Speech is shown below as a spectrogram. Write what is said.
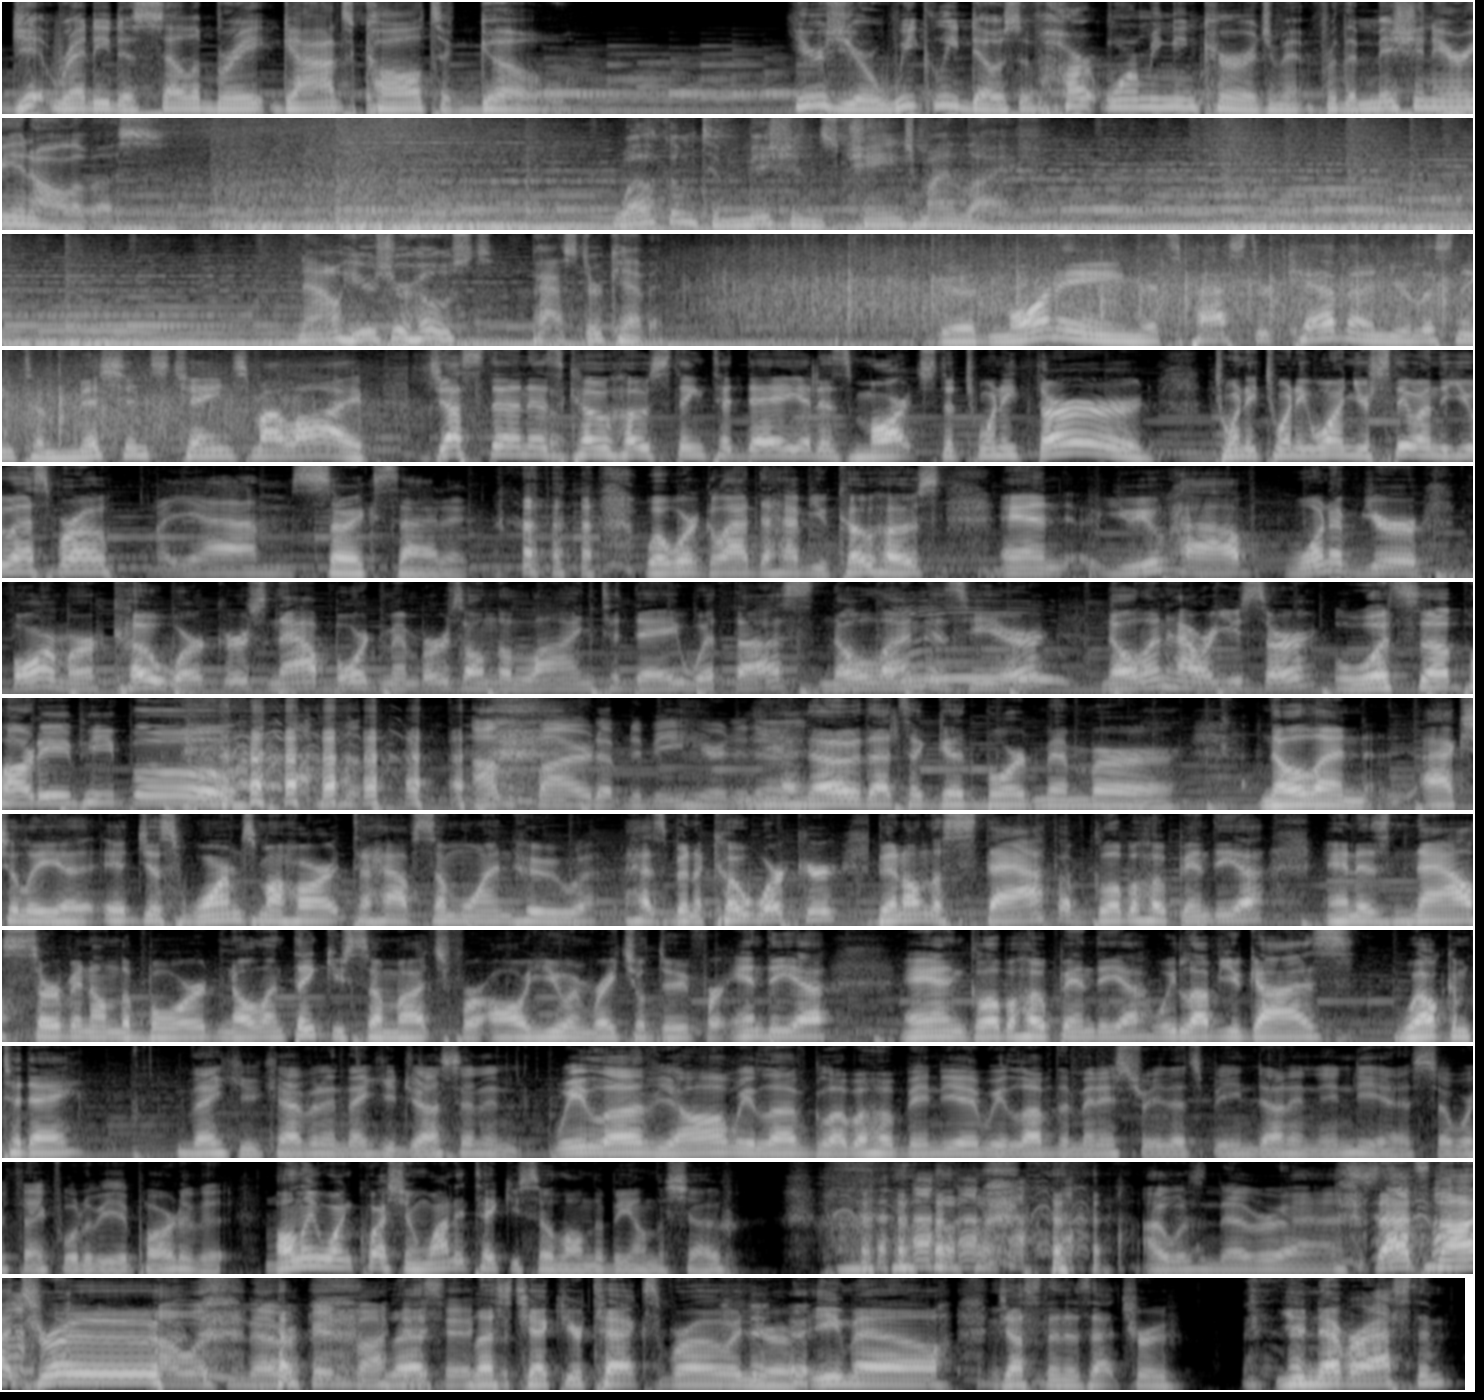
Get ready to celebrate God's call to go. Here's your weekly dose of heartwarming encouragement for the missionary in all of us. Welcome to Missions Change My Life. Now, here's your host, Pastor Kevin. Good morning. It's Pastor Kevin. You're listening to Missions Change My Life. Justin is co hosting today. It is March the 23rd, 2021. You're still in the U.S., bro? Yeah, I'm so excited. well, we're glad to have you co host. And you have one of your former co workers, now board members, on the line today with us. Nolan is here. Nolan, how are you, sir? What's up, party people? I'm fired up to be here today. You know that's a good board member. Nolan, actually, uh, it just warms my heart to have someone who has been a co worker, been on the staff of Global Hope India, and is now serving on the board. Nolan, thank you so much for all you and Rachel do for India and Global Hope India. We love you guys. Welcome today. Thank you, Kevin, and thank you, Justin. And we love y'all. We love Global Hope India. We love the ministry that's being done in India. So we're thankful to be a part of it. Only one question Why did it take you so long to be on the show? I was never asked. That's not true. I was never invited. Let's, let's check your text, bro, and your email. Justin, is that true? You never asked him?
